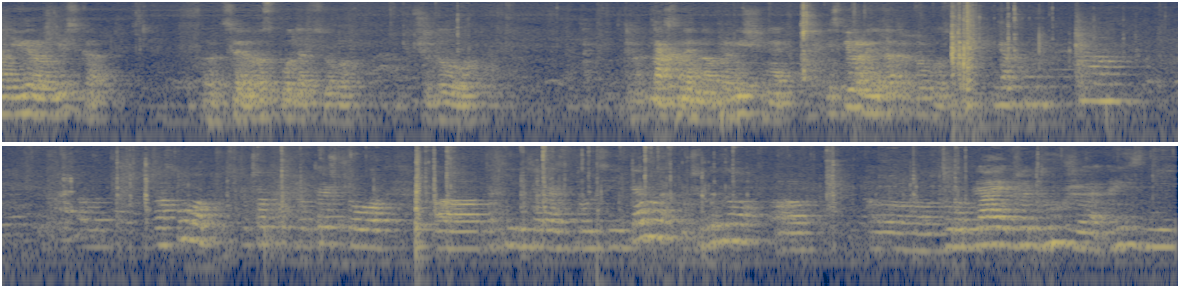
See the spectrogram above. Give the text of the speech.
Пані Віра Львівська, це господар цього чудового натхненного приміщення і співорганізатор конкурсу. Дякую. А, Два слова спочатку про те, що такий інтерес до цієї теми, очевидно, а, виробляє вже дуже різні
